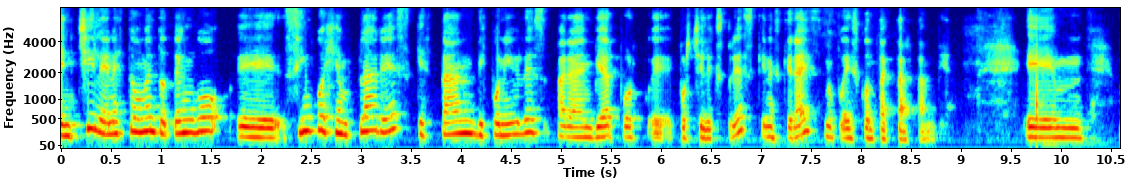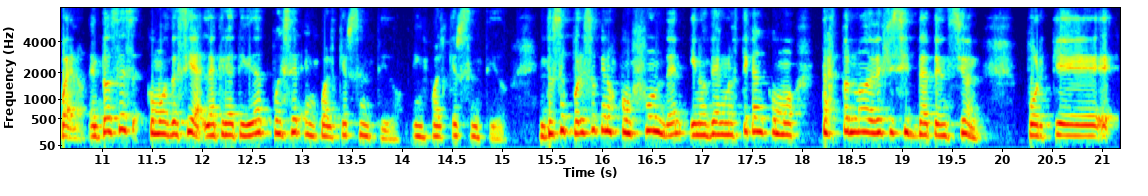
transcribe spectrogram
En Chile en este momento tengo eh, cinco ejemplares que están disponibles para enviar por, eh, por Chile Express. Quienes queráis me podéis contactar también. Em, bueno, entonces, como os decía, la creatividad puede ser en cualquier sentido, en cualquier sentido. Entonces, por eso que nos confunden y nos diagnostican como trastorno de déficit de atención, porque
